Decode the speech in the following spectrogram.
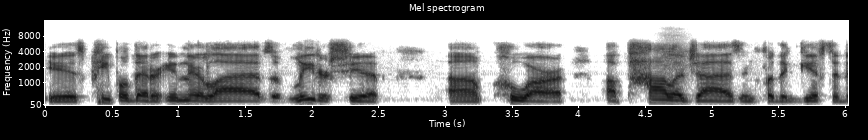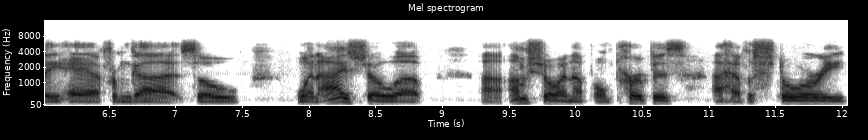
is people that are in their lives of leadership um, who are apologizing for the gifts that they have from God. So when I show up, uh, I'm showing up on purpose. I have a story.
